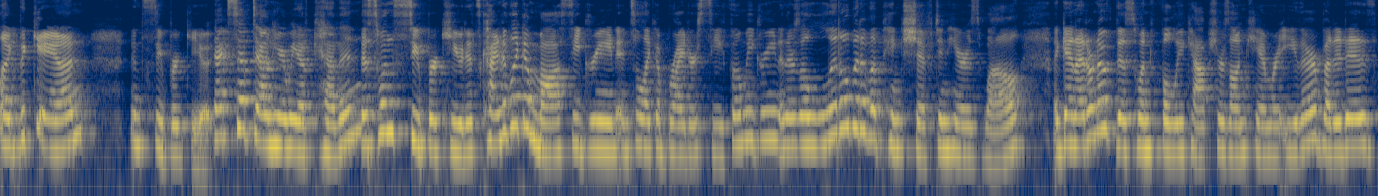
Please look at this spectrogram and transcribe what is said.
like the can. It's super cute. Next up down here we have Kevin. This one's super cute. It's kind of like a mossy green into like a brighter sea foamy green and there's a little bit of a pink shift in here as well. Again, I don't know if this one fully captures on camera either, but it is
